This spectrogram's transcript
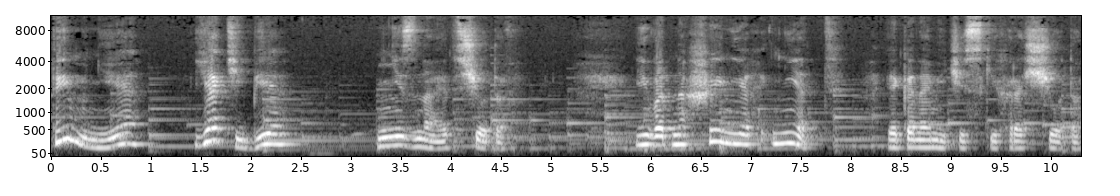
ты мне, я тебе, не знает счетов. И в отношениях нет экономических расчетов.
